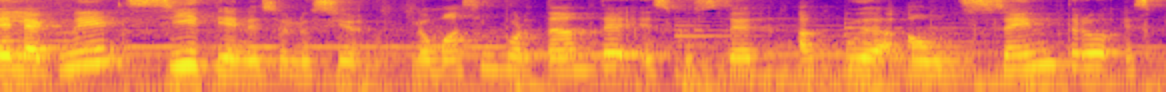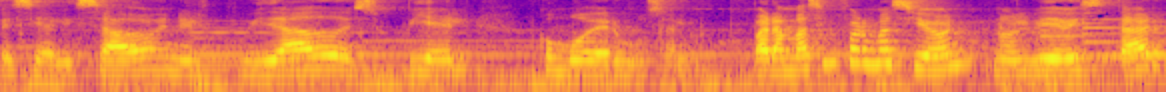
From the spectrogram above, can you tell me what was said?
El acné sí tiene solución. Lo más importante es que usted acuda a un centro especializado en el cuidado de su piel como Dermosalud. Para más información, no olvide visitar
